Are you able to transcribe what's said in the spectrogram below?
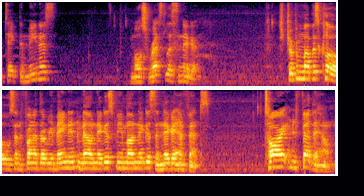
take the meanest, most restless nigga. Strip him of his clothes in front of the remaining male niggas, female niggas, and nigger infants. Tar and feather him.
